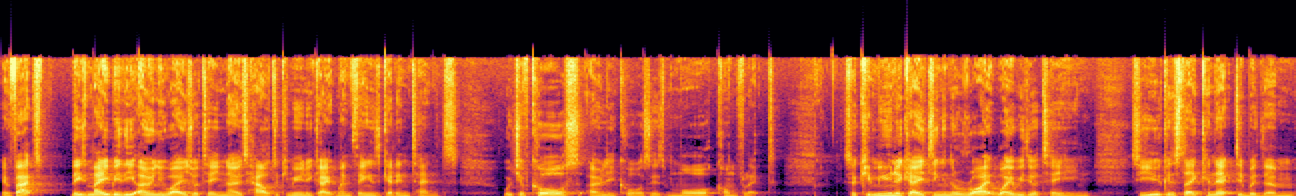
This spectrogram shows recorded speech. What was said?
In fact, these may be the only ways your teen knows how to communicate when things get intense, which of course only causes more conflict. So, communicating in the right way with your teen so you can stay connected with them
